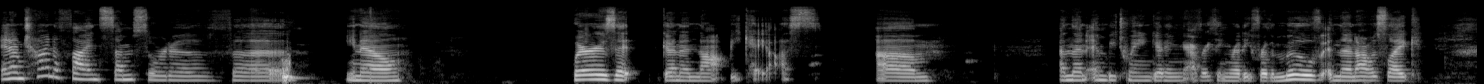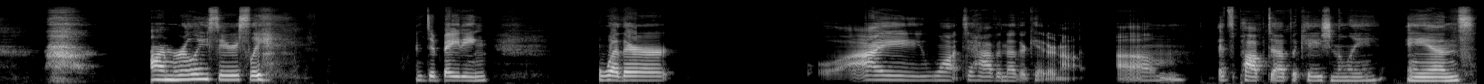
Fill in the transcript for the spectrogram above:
And I'm trying to find some sort of uh you know where is it going to not be chaos? Um and then in between getting everything ready for the move and then I was like I'm really seriously debating whether I want to have another kid or not. Um, it's popped up occasionally, and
